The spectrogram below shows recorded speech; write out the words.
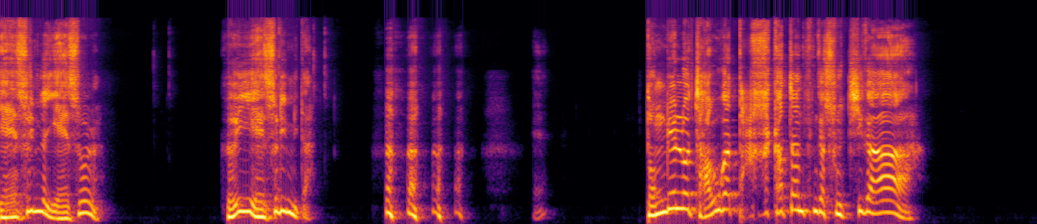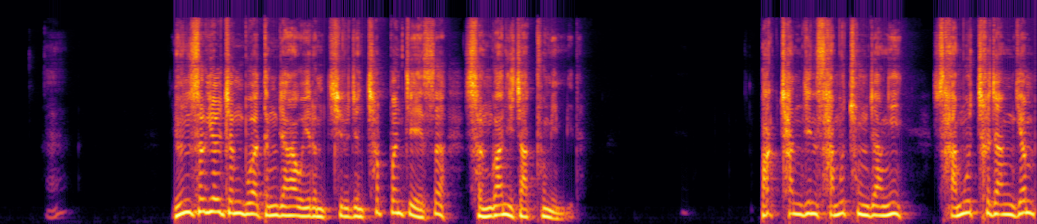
예술입니다 예술. 거의 예술입니다. 예? 동별로 좌우가 딱 같지 않습니까 수치가. 예? 윤석열 정부가 등장하고 이름 치러진 첫 번째에서 선관위 작품입니다. 박찬진 사무총장이 사무처장 겸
